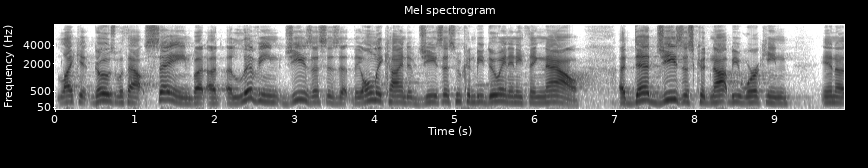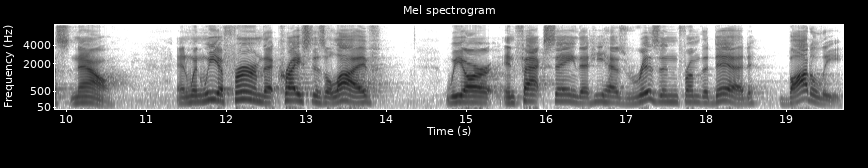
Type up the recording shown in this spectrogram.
like it goes without saying, but a, a living Jesus is the only kind of Jesus who can be doing anything now. A dead Jesus could not be working in us now. And when we affirm that Christ is alive, we are in fact saying that he has risen from the dead bodily.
